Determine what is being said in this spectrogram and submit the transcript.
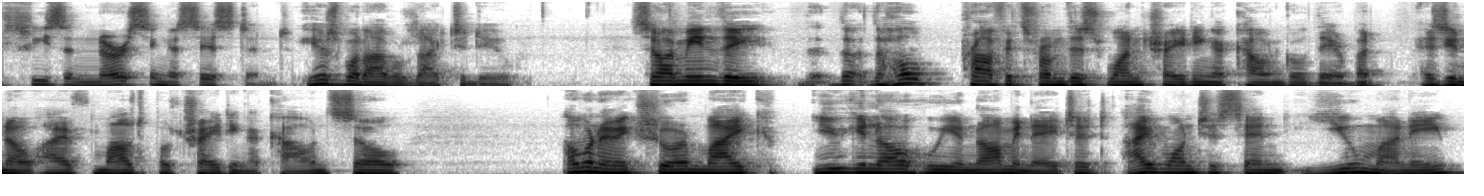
She's a nursing assistant. Here's what I would like to do. So, I mean, the, the, the whole profits from this one trading account go there. But as you know, I have multiple trading accounts. So I want to make sure, Mike, you, you know who you nominated. I want to send you money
